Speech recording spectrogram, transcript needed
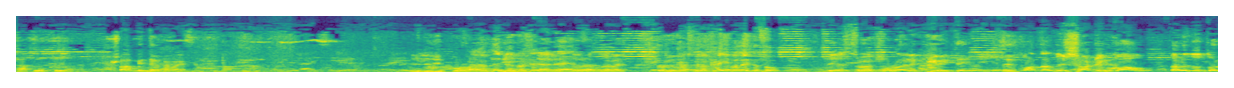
সব মিথ্যে কথা সব মিথ্যে কথা ভাই। তোর খাইয়ে বলে তো সঠিক কও তাহলে তো তোর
